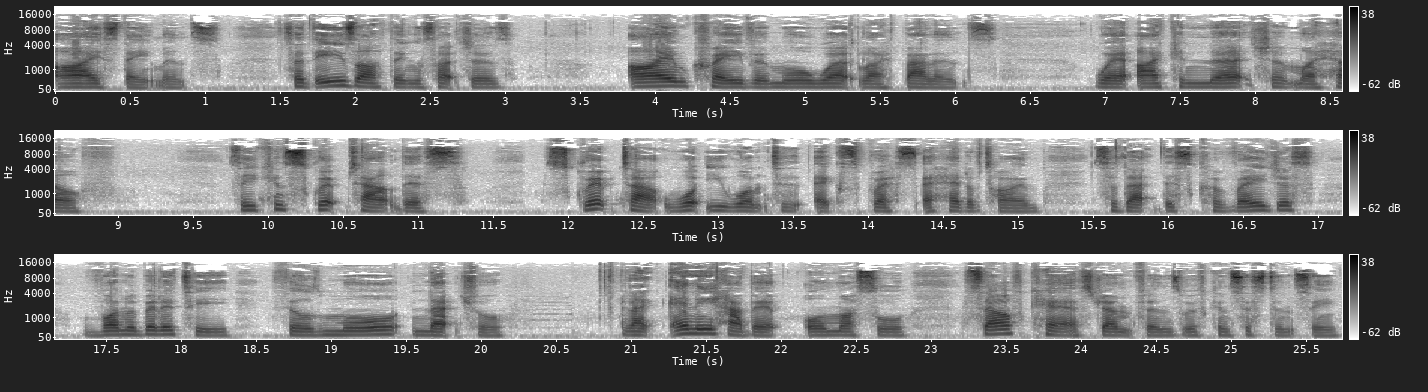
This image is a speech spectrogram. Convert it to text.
I statements. So these are things such as I'm craving more work life balance where I can nurture my health. So you can script out this. Script out what you want to express ahead of time so that this courageous vulnerability feels more natural. Like any habit or muscle, self care strengthens with consistency.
